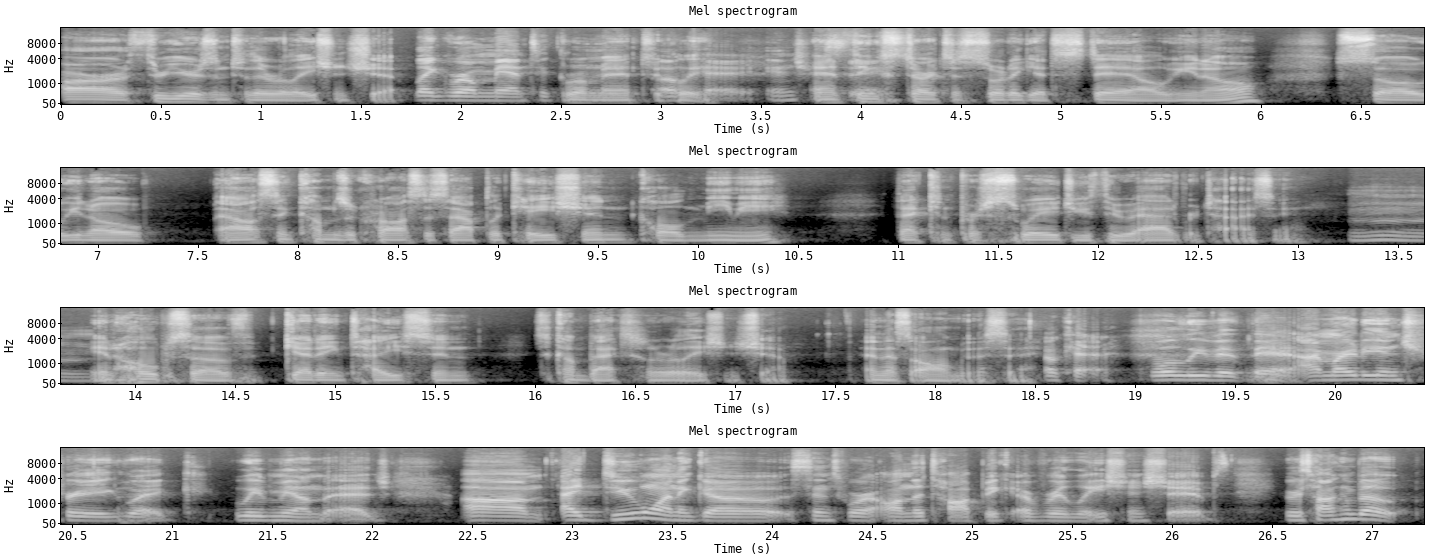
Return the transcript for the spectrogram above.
are three years into their relationship. Like romantically. romantically. Okay, interesting. And things start to sort of get stale, you know? So, you know, Allison comes across this application called Mimi that can persuade you through advertising Hmm. in hopes of getting Tyson to come back to the relationship. And that's all I'm going to say. Okay, we'll leave it there. I'm already intrigued. Like, leave me on the edge. Um, I do want to go since we're on the topic of relationships. You were talking about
